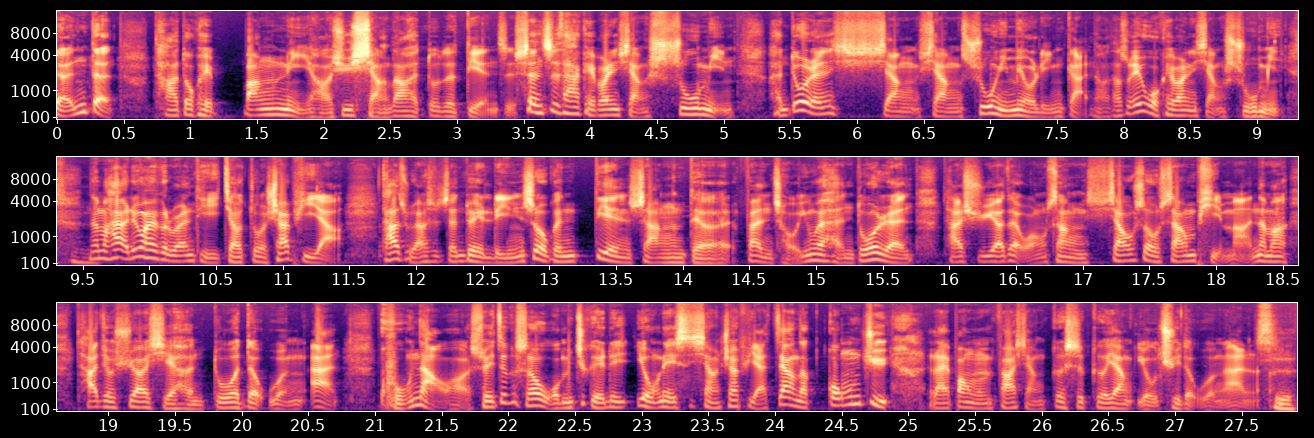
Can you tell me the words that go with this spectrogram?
等等，他都可以帮你哈、去想到很多的点子，甚至他可以帮你想书名。很多人想想书名没有灵感哈、他说：“诶，我可以帮你想书名。那么还有另外一个软体叫做 Shopee 啊，它主要是针对零售跟电商的范畴，因为很多人他需要在网络上销售商品嘛，那么他就需要写很多的文案，苦恼啊，所以这个时候我们就可以类用类似像 Shopee 啊这样的工具来帮我们发想各式各样有趣的文案了。是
